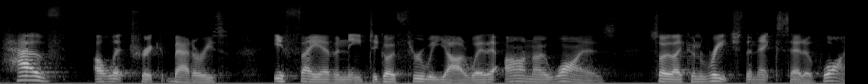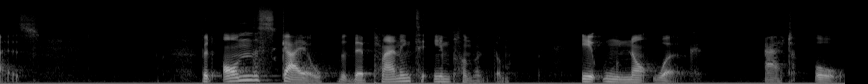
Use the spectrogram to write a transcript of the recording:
have electric batteries if they ever need to go through a yard where there are no wires so they can reach the next set of wires. But on the scale that they're planning to implement them, it will not work at all.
